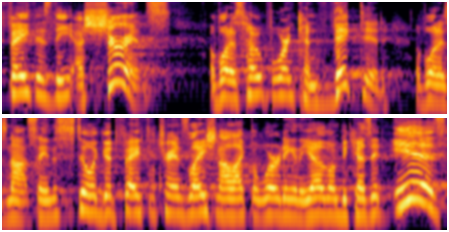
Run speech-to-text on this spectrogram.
faith is the assurance of what is hoped for and convicted of what is not seen. This is still a good, faithful translation. I like the wording in the other one because it is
